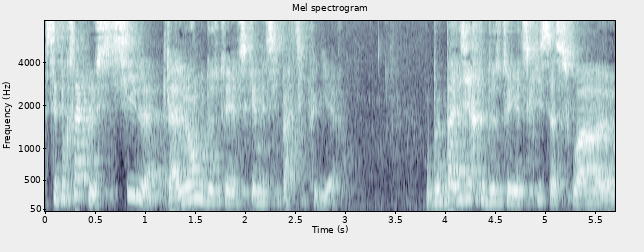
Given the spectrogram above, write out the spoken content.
C'est pour ça que le style, que la langue dostoïevskienne est si particulière. On ne peut pas dire que Dostoïevski, ça soit euh,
